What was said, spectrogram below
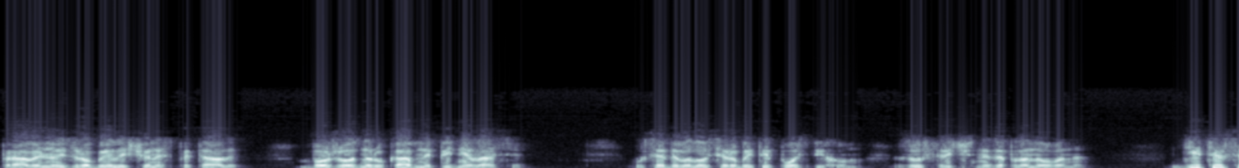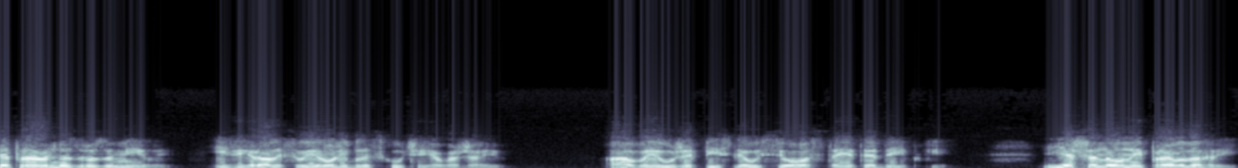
Правильно й зробили, що не спитали, бо жодна рука б не піднялася. Усе довелося робити поспіхом, зустріч не запланована. Діти все правильно зрозуміли і зіграли свої ролі блискуче, я вважаю. А ви уже після усього стаєте дибки. Є, шановний правила гри,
